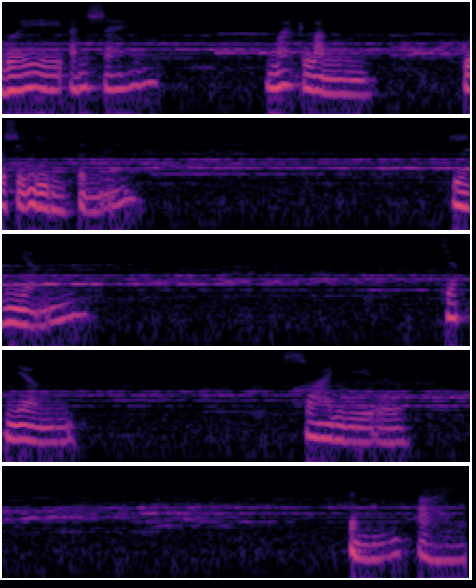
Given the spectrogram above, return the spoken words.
Với ánh sáng mát lành của sự điềm tĩnh, kiên nhẫn, chấp nhận, xoa dịu tĩnh tại.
